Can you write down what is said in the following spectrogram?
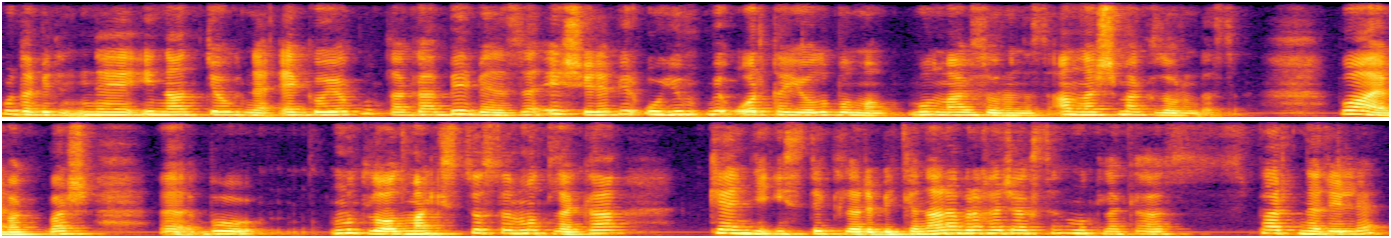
burada bir ne inat yok ne ego yok mutlaka birbirinize eşiyle bir uyum bir orta yolu bulmak, bulmak zorundasın. Anlaşmak zorundasın. Bu ay bak baş e, bu mutlu olmak istiyorsan mutlaka kendi istekleri bir kenara bırakacaksın. Mutlaka partneriyle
